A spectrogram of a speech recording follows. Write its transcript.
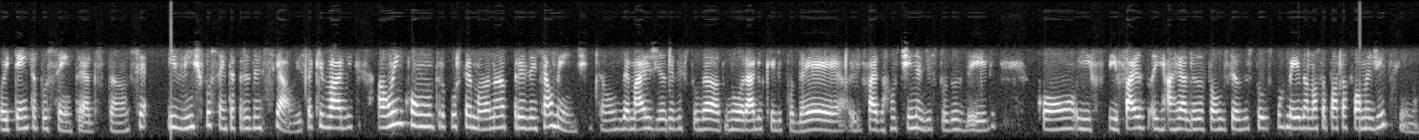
80% é à distância e 20% é presencial. Isso equivale a um encontro por semana presencialmente. Então, os demais dias ele estuda no horário que ele puder, ele faz a rotina de estudos dele com, e, e faz a realização dos seus estudos por meio da nossa plataforma de ensino.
